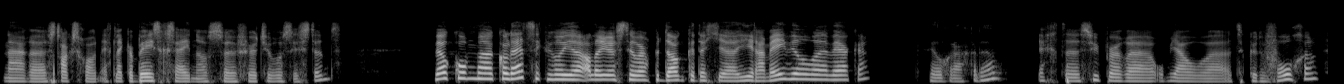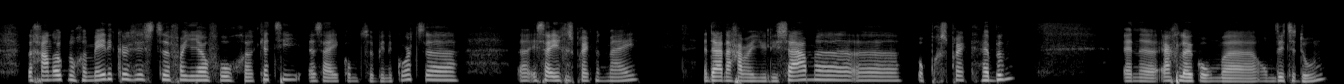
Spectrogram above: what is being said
naar straks gewoon echt lekker bezig zijn als virtual assistant. Welkom Colette. Ik wil je allereerst heel erg bedanken dat je hier aan mee wil werken. Heel graag gedaan. Echt uh, super uh, om jou uh, te kunnen volgen. We gaan ook nog een medecursist van jou volgen, Ketty. En zij komt binnenkort, is zij in gesprek met mij. En daarna gaan we jullie samen op gesprek hebben. En erg leuk om, om dit te doen.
